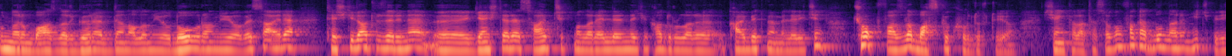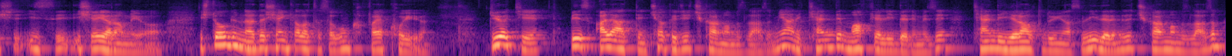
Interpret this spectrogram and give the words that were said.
Bunların bazıları görevden alınıyor, doğuranıyor vesaire. Teşkilat üzerine e, gençlere sahip çıkmaları, ellerindeki kadroları kaybetmemeleri için çok fazla baskı kurdurtuyor Şenkal Atasagun. Fakat bunların hiçbir işi, işe yaramıyor. İşte o günlerde Şenkal Atasagun kafaya koyuyor. Diyor ki biz Alaaddin Çakıcı'yı çıkarmamız lazım. Yani kendi mafya liderimizi, kendi yeraltı dünyası liderimizi çıkarmamız lazım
